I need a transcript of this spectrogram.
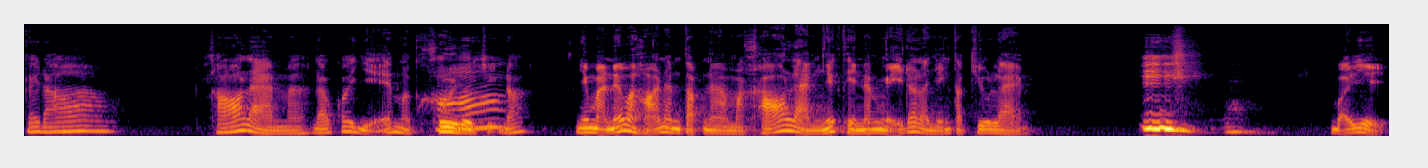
cái đó khó làm mà đâu có dễ mà khơi được chuyện đó. Nhưng mà nếu mà hỏi năm tập nào mà khó làm nhất thì năm nghĩ đó là những tập chưa làm. Bởi vì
